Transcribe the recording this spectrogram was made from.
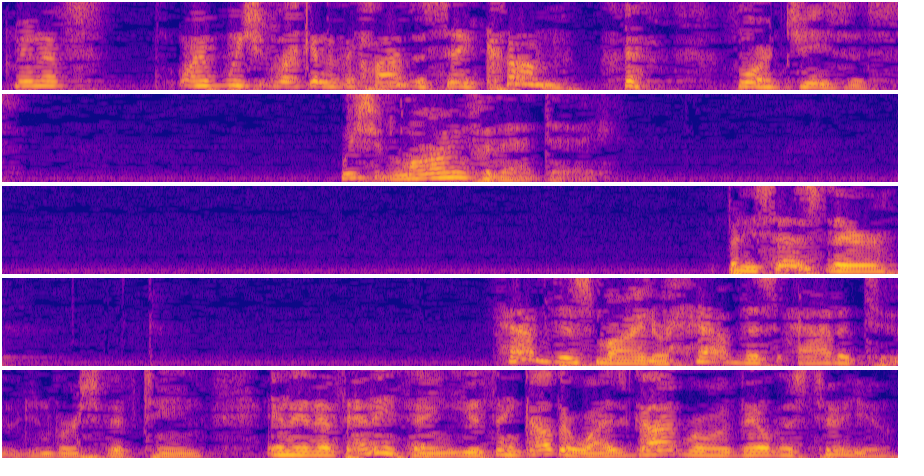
I mean, that's why we should look into the clouds and say, Come, Lord Jesus. We should long for that day. But he says there, have this mind or have this attitude in verse 15. And then if anything you think otherwise, God will reveal this to you.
